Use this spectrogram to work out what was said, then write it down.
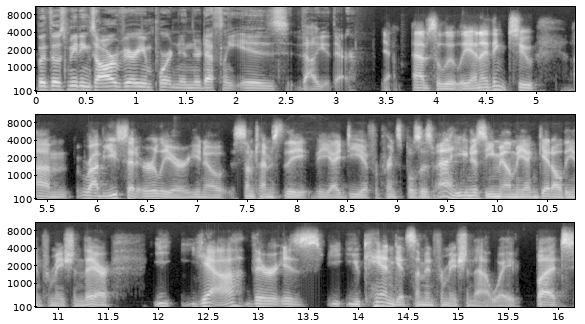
but those meetings are very important, and there definitely is value there. Yeah, absolutely. And I think too, um, Rob, you said earlier, you know, sometimes the the idea for principals is, ah, you can just email me, can get all the information there yeah, there is, you can get some information that way. But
